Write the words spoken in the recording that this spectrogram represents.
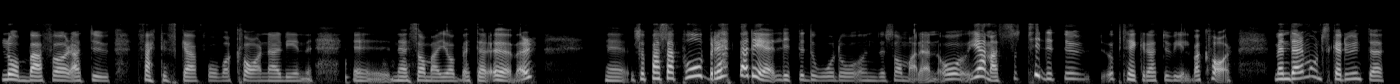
lobba för att du faktiskt ska få vara kvar när, din, eh, när sommarjobbet är över. Eh, så passa på att berätta det lite då och då under sommaren och gärna så tidigt du upptäcker att du vill vara kvar. Men däremot ska du inte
